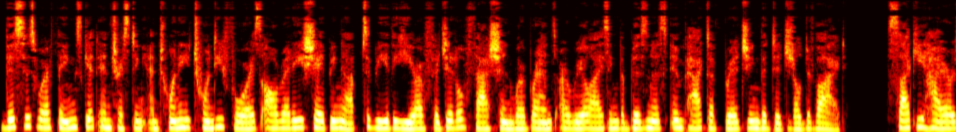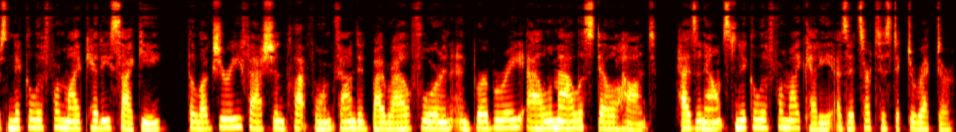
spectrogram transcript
this is where things get interesting, and 2024 is already shaping up to be the year of phygital fashion where brands are realizing the business impact of bridging the digital divide. SYKY hires Nicola for My Kitty SYKY, the luxury fashion platform founded by Ralph Lauren and Burberry alum Alice Delahunt, has announced Nicola Formichetti as its artistic director.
